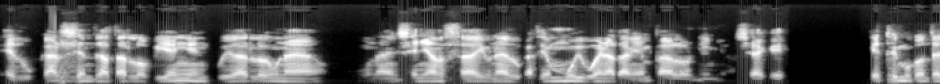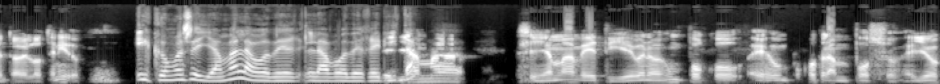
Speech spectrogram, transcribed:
educarse en tratarlos bien, en cuidarlos, es una, una enseñanza y una educación muy buena también para los niños. O sea que, estoy muy contento de haberlo tenido. ¿Y cómo se llama la, la bodeguerita? Se llama se llama Betty, ¿eh? bueno, es un poco, es un poco tramposo. Ellos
